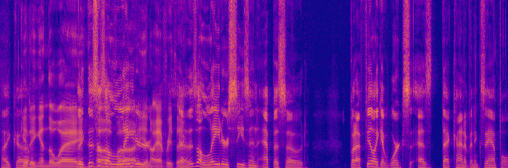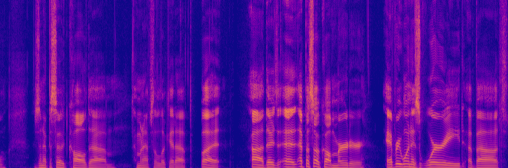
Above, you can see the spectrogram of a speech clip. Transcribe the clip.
Like um, getting in the way. like this is a of, uh, later you know, everything. Yeah, this is a later season episode, but I feel like it works as that kind of an example. There's an episode called um I'm gonna have to look it up, but uh, there's an episode called Murder. Everyone is worried about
